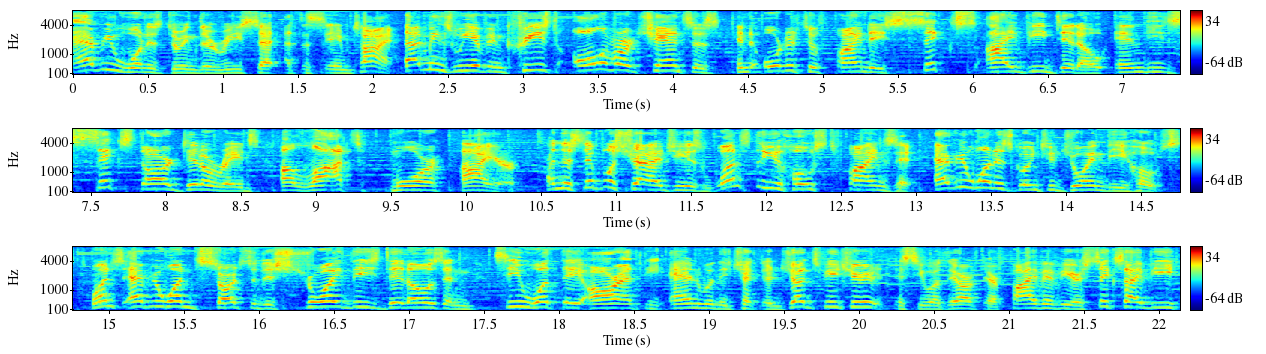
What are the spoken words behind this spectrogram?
everyone is doing the reset at the same time? That means we have increased all of our chances in order to find a 6 IV Ditto in these 6-star Ditto raids a lot more higher. And the simple strategy is once the host finds it, everyone is going to join the host. Once everyone starts to destroy these Dittos and see what they are at the end when they check their judge feature, to see what they are, if they're 5 IV or 6 IV,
